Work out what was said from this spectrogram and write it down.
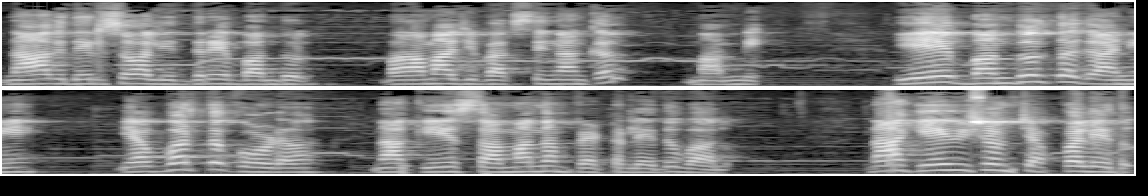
నాకు తెలిసే వాళ్ళు ఇద్దరే బంధువులు. బామాజీ భక్త్ సింగ్ అంకుల్ మమ్మీ. ఏ బంధువులతో కానీ ఎవరితో కూడా నాకు ఏ సంబంధం పెట్టలేదు వాళ్ళు. నాకు ఏ విషయం చెప్పలేదు.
